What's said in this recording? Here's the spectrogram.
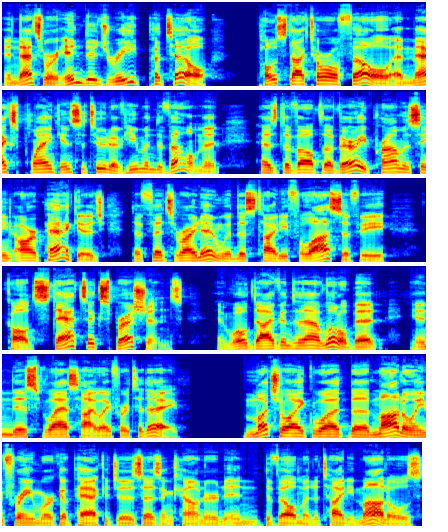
And that's where Indrajeet Patil, postdoctoral fellow at Max Planck Institute of Human Development, has developed a very promising R package that fits right in with this tidy philosophy called statsExpressions. And we'll dive into that a little bit in this last highlight for today. Much like what the modeling framework of packages has encountered in development of tidy models,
